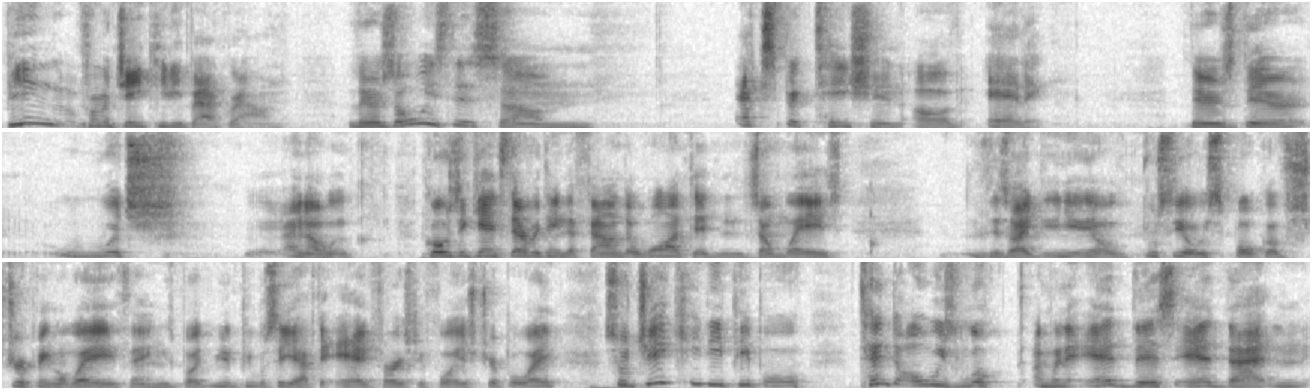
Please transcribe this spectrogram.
being from a JKD background, there's always this um, expectation of adding. There's there, which I know goes against everything the founder wanted in some ways this idea, you know, Bruce Lee always spoke of stripping away things, but you know, people say you have to add first before you strip away. So JKD people tend to always look, I'm going to add this, add that, and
